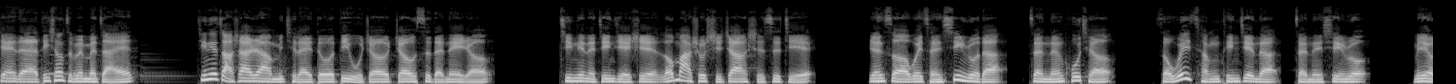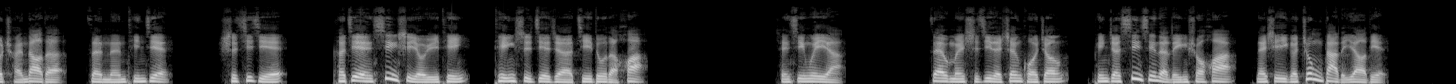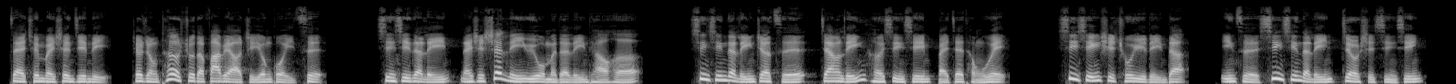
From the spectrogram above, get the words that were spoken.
亲爱的弟兄姊妹们，早安！今天早上，让我们一起来读第五周周四的内容。今天的经节是罗马书十章十四节：“人所未曾信入的，怎能呼求？所未曾听见的，怎能信入？没有传道的，怎能听见？”十七节，可见信是由于听，听是借着基督的话。诚心喂养，在我们实际的生活中，凭着信心的灵说话，乃是一个重大的要点。在全本圣经里，这种特殊的发表只用过一次。信心的灵乃是圣灵与我们的灵调和。信心的灵这词将灵和信心摆在同位。信心是出于灵的，因此信心的灵就是信心。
